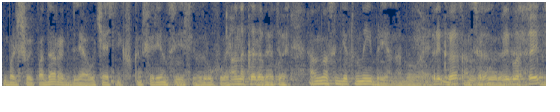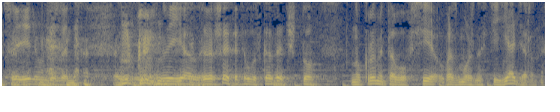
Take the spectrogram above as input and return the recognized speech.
большой подарок для участников конференции, если вдруг вы... Она когда, когда бывает? А у нас где-то в ноябре она бывает. Прекрасно, в конце да? года. Приглашайте, конце... приедем обязательно. Спасибо. Ну, я, завершая, хотел бы сказать, что но кроме того, все возможности ядерные,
